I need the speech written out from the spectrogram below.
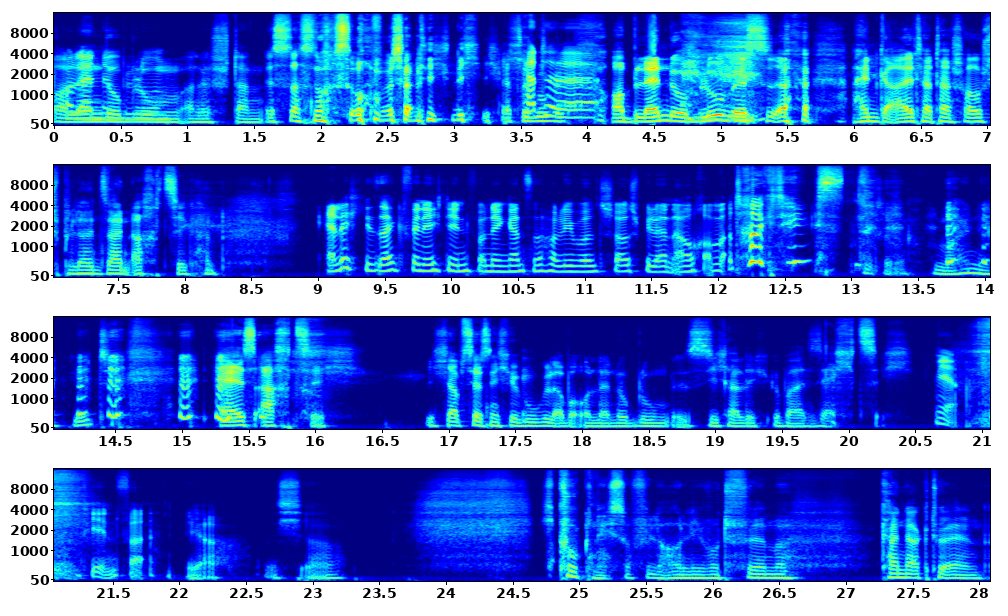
Orlando Orlando, Bloom. Bloom, alle standen. Ist das noch so? Wahrscheinlich nicht. Ich, ich hatte, Orlando Bloom ist äh, ein gealterter Schauspieler in seinen 80ern. Ehrlich gesagt, finde ich den von den ganzen Hollywood-Schauspielern auch am attraktivsten. Meine Güte. Er ist 80. Ich habe es jetzt nicht gegoogelt, aber Orlando Bloom ist sicherlich über 60. Ja, auf jeden Fall. Ja, ich, äh, ich gucke nicht so viele Hollywood-Filme. Keine aktuellen.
